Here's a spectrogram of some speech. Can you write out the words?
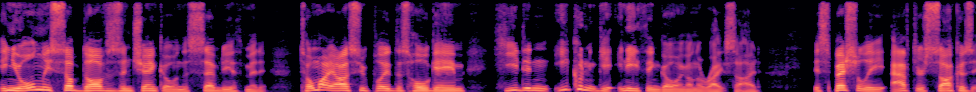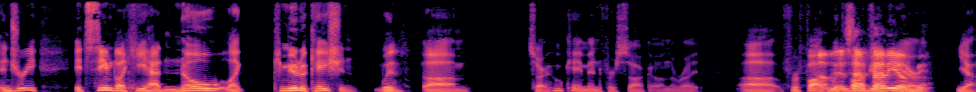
And you only subbed off Zinchenko in the 70th minute. Tomiyasu played this whole game. He didn't he couldn't get anything going on the right side. Especially after Saka's injury, it seemed like he had no like communication with um sorry, who came in for Saka on the right? Uh for Fa- Um, with Fabio, Fabio Vieira. Yeah.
